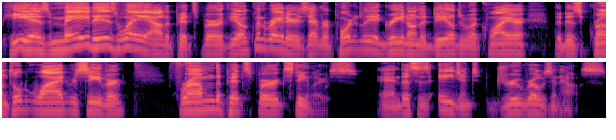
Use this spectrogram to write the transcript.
He has made his way out of Pittsburgh. The Oakland Raiders have reportedly agreed on a deal to acquire the disgruntled wide receiver from the Pittsburgh Steelers. And this is agent Drew Rosenhaus.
